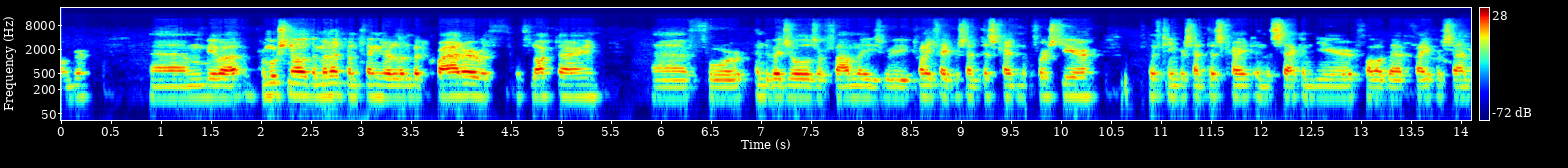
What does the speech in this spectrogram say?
longer. Um, we have a promotional at the minute when things are a little bit quieter with, with lockdown. Uh, for individuals or families, we 25% discount in the first year, 15% discount in the second year, followed by a 5%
